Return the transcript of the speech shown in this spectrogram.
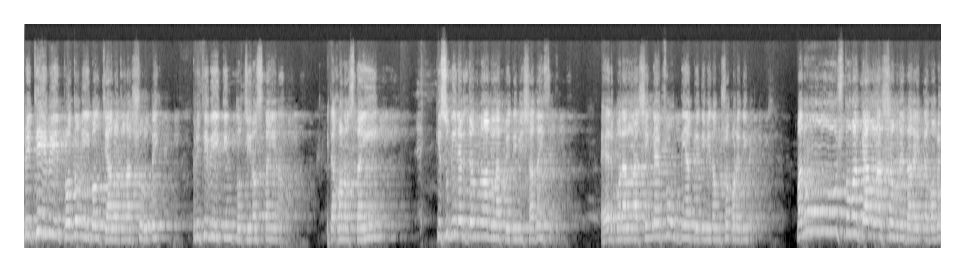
পৃথিবী প্রথমেই বলছে আলোচনার শুরুতেই, পৃথিবী কিন্তু চিরস্থায়ী না। এটা ক্ষণস্থায়ী। কিছুদিনের জন্য আল্লাহ পৃথিবী সাজাইছে। এরপর আল্লাহ সিংহায় ফুক দিয়া পৃথিবী ধ্বংস করে দিবে। মানুষ, তোমাকে আল্লাহর সামনে দাঁড়াইতে হবে।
